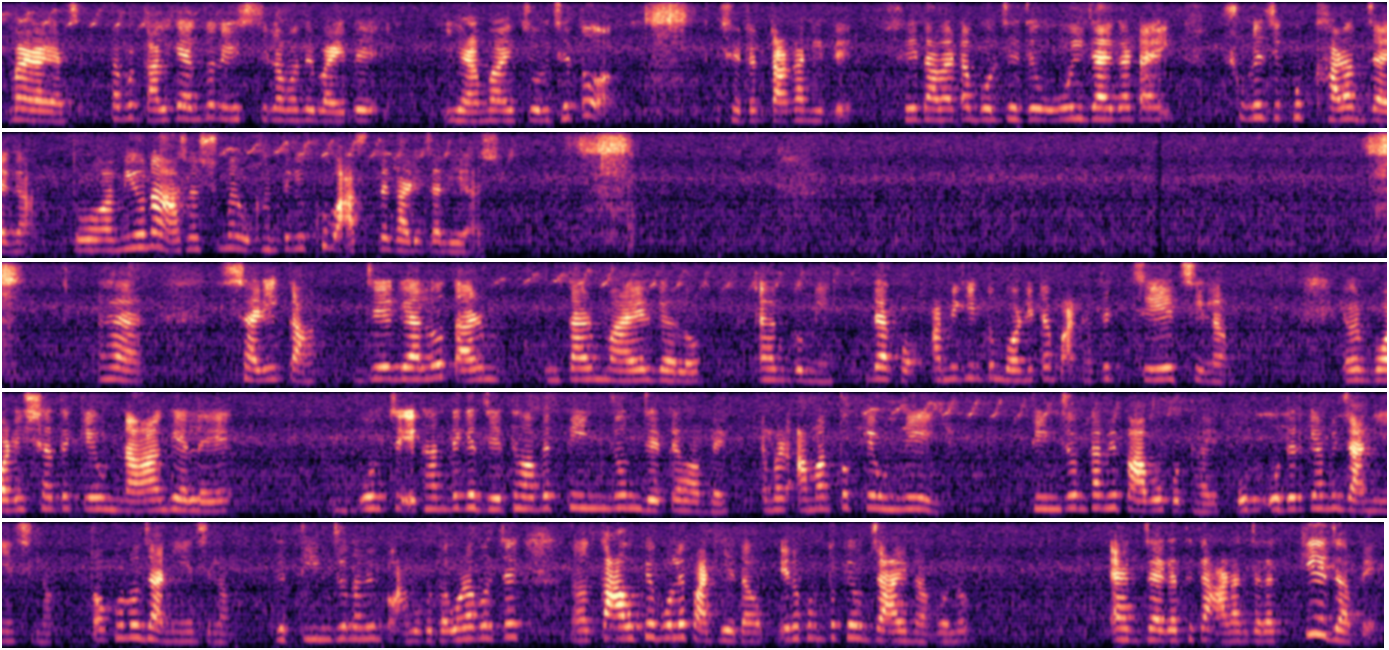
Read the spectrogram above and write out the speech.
মারা গেছে। তারপর কালকে একজন এসেছিল আমাদের বাড়িতে ইএমআই চলছে তো, সেটা টাকা নিতে। সেই দাদাটা বলছে যে, ওই জায়গাটায় শুনেছি খুব খারাপ জায়গা। তো আমিও না আসার সময় ওখান থেকে খুব আস্তে গাড়ি চালিয়ে আসি। হ্যাঁ সারিকা, যে গেল তার তার মায়ের গেল, একদমই। দেখো, আমি কিন্তু বডিটা পাঠাতে চেয়েছিলাম। এবার বডির সাথে কেউ না গেলে বলছে এখান থেকে যেতে হবে, তিনজন যেতে হবে। এবার আমার তো কেউ নেই। তিনজনটা আমি পাবো কোথায়? ওদেরকে আমি জানিয়েছিলাম। তখনও জানিয়েছিলাম যে তিনজন আমি পাবো কোথায়। ওরা বলছে কাউকে বলে পাঠিয়ে দাও। এরকম তো কেউ যায় না, বলো। এক জায়গা থেকে আর এক জায়গা। কে যাবে?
